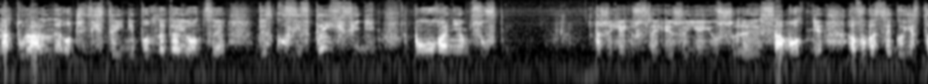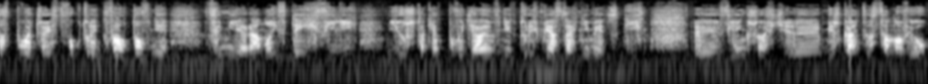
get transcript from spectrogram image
naturalne, oczywiste i niepodlegające dyskusji. W tej chwili połowa Niemców żyje już, żyje już e, samotnie, a wobec tego jest to społeczeństwo, które gwałtownie wymiera. No i w tej chwili już, tak jak powiedziałem, w niektórych miastach niemieckich e, większość e, mieszkańców stanowią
